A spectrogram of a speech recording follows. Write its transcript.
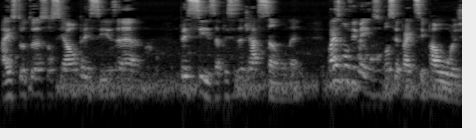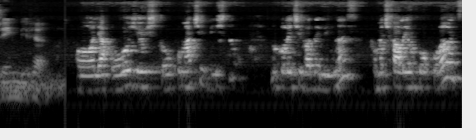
A estrutura social precisa, precisa, precisa de ação, né? Quais movimentos você participa hoje, hein, Lívia? Olha, hoje eu estou como ativista no coletivo Adelinas. Como eu te falei um pouco antes,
